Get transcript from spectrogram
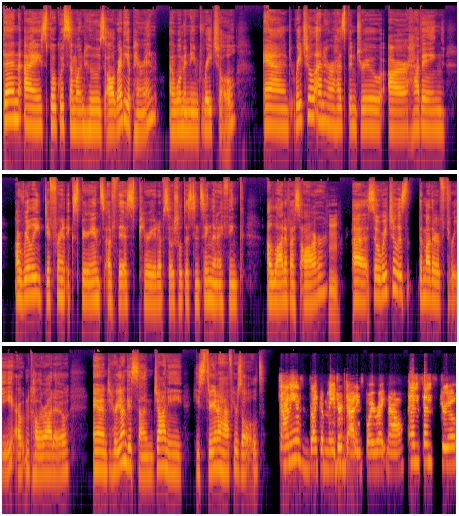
Then I spoke with someone who's already a parent, a woman named Rachel. And Rachel and her husband Drew are having a really different experience of this period of social distancing than I think a lot of us are. Hmm. Uh, so, Rachel is the mother of three out in Colorado. And her youngest son, Johnny, he's three and a half years old. Johnny is like a major daddy's boy right now. And since Drew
